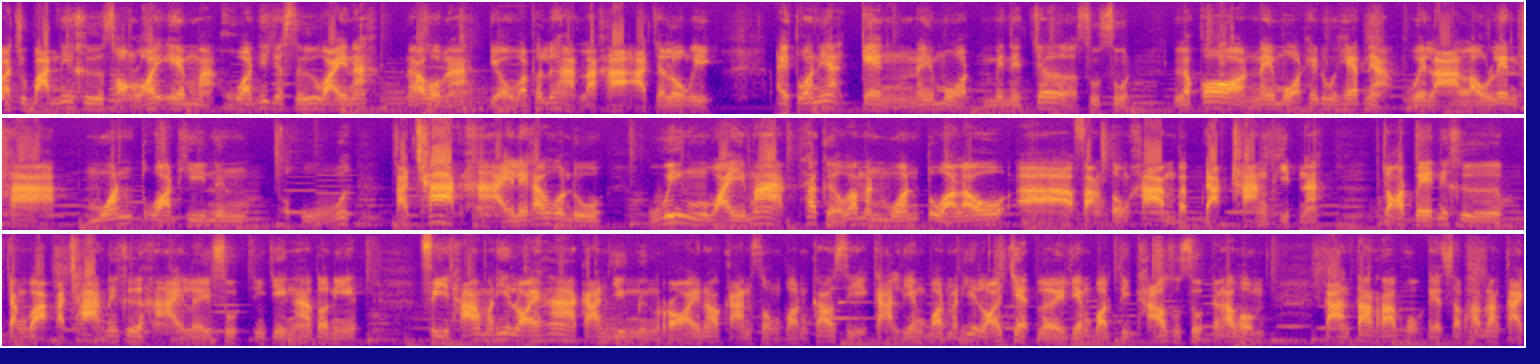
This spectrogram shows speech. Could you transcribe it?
ปัจจุบันนี่คือ 200M อะ ควรที่จะซื้อไว้นะนะครับผมนะ เดี๋ยววันพฤหัสราคาอาจจะลงอีก ไอตัวเนี้ยเก่งในโหมด Manager สุดๆ แล้วก็ในโหมด Head to Head เนี่ย เวลาเราเล่นท่า ม้วนตัวทีนึง โอ้โห กระชากหายเลยครับคนดู วิ่งไวมาก ถ้าเกิดว่ามันม้วนตัวแล้วอ่าฝั่งตรงข้ามแบบดักทางผิดนะ จอร์ดเบสนี่คือจังหวะกระชากนี่คือหายเลยสุดจริงๆฮะตัวนี้ฝีเท้ามาที่ 105 การยิง 100เนาะการส่งบอล 94 การเลี้ยงบอลมาที่ 107 เลยเลี้ยงบอลติดเท้าสุดๆนะครับผมการตั้งรับ 61 สภาพร่างกาย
